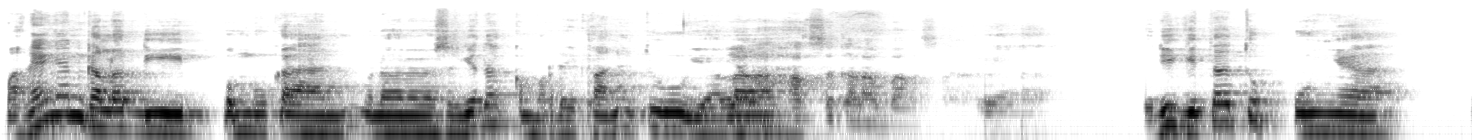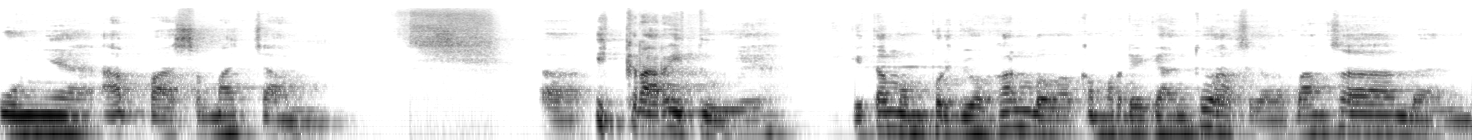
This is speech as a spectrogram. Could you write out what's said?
Makanya kan kalau di pembukaan Undang-Undang Dasar kita kemerdekaan itu Ialah ialah hak segala bangsa. jadi kita tuh punya punya apa semacam uh, ikrar itu ya. Kita memperjuangkan bahwa kemerdekaan itu hak segala bangsa dan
